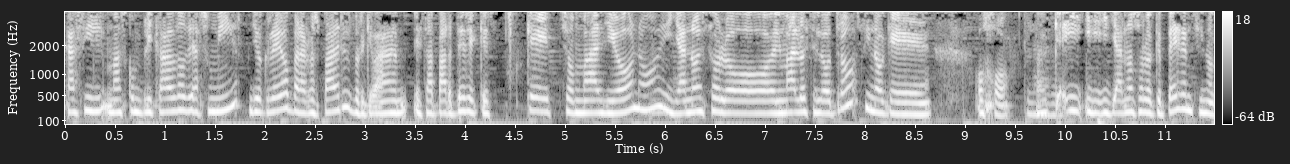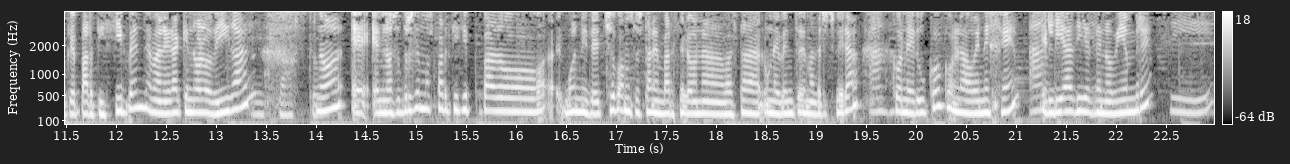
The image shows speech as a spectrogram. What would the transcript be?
casi más complicado de asumir, yo creo, para los padres, porque va esa parte de que, que he hecho mal yo, ¿no? Y ya no es solo el malo es el otro, sino que, ojo, y, y ya no solo que peguen, sino que participen de manera que no lo digan. Exacto. ¿no? Eh, eh, nosotros hemos participado, eh, bueno, y de hecho vamos a estar en Barcelona, va a estar un evento de Madresfera Ajá. con Educo, con la ONG, Ah, el día muy 10 de noviembre Sí.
